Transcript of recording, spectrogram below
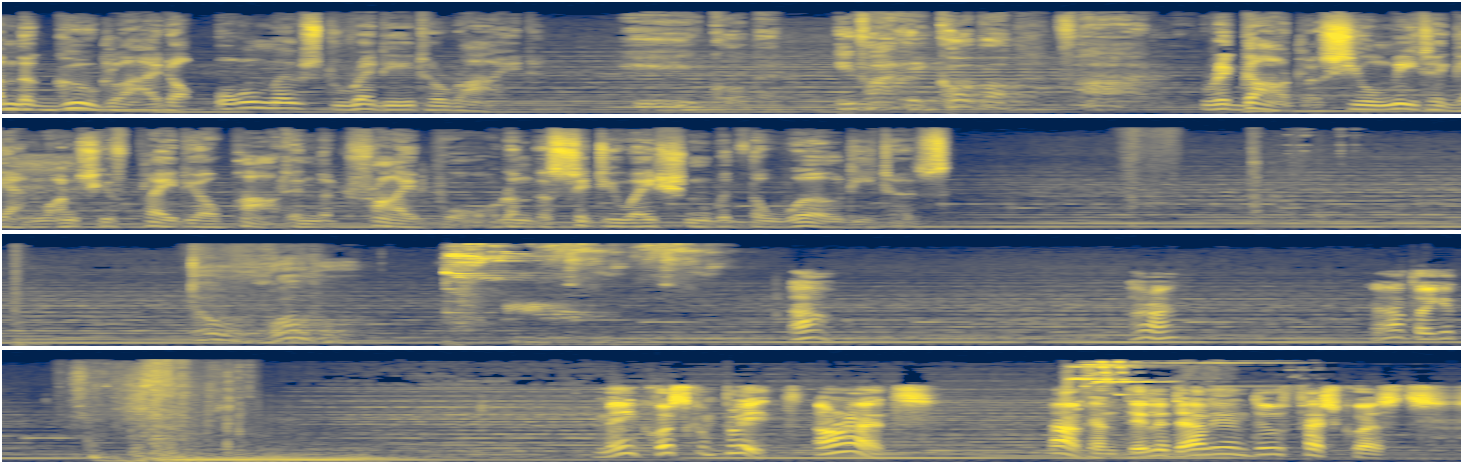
and the Googlide are almost ready to ride. Hi kobe. Ifari kobo far. Regardless, you'll meet again once you've played your part in the tribe war and the situation with the World Eaters. Do wohu. oh, all right. Yeah, I'll take it. Main quest complete. All right. Now I can dilly dally and do fetch quests.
